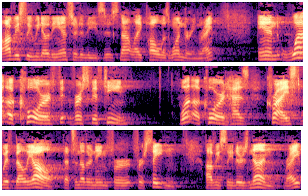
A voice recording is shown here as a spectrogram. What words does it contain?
obviously we know the answer to these. It's not like Paul was wondering, right? And what accord, verse 15, what accord has Christ with Belial? That's another name for, for Satan. Obviously, there's none, right?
